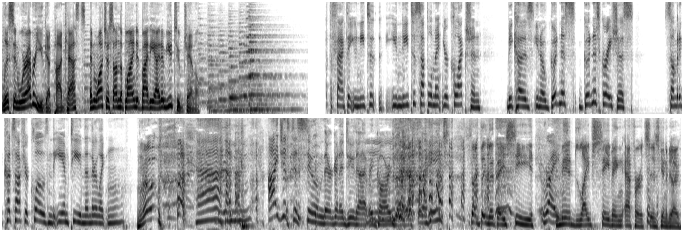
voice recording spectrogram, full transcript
Listen wherever you get podcasts, and watch us on the Blinded by the Item YouTube channel. the fact that you need to you need to supplement your collection because you know goodness goodness gracious somebody cuts off your clothes in the EMT and then they're like mm, Ah. I just assume they're going to do that regardless, right? something that they see Right. mid life saving efforts is going to be like,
